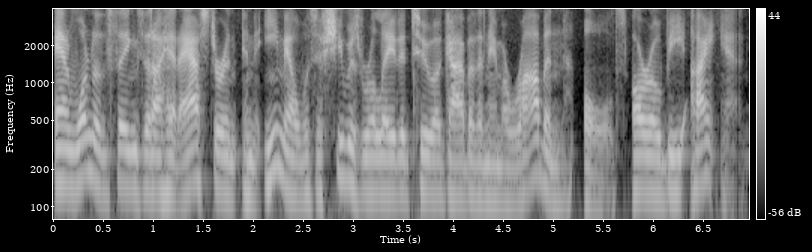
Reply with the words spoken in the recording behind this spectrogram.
And one of the things that I had asked her in, in, the email was if she was related to a guy by the name of Robin Olds, R O B I N.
